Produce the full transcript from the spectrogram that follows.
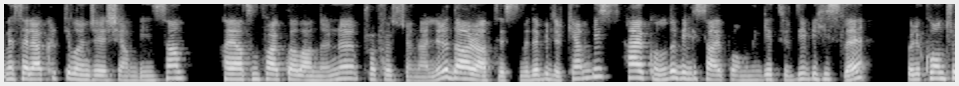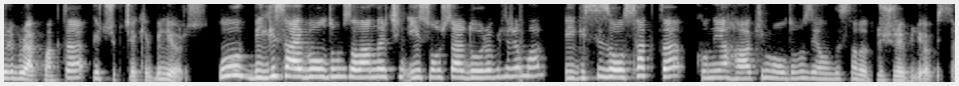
Mesela 40 yıl önce yaşayan bir insan hayatın farklı alanlarını profesyonellere daha rahat teslim edebilirken biz her konuda bilgi sahibi olmanın getirdiği bir hisle böyle kontrolü bırakmakta güçlük çekebiliyoruz. Bu bilgi sahibi olduğumuz alanlar için iyi sonuçlar doğurabilir ama bilgisiz olsak da konuya hakim olduğumuz yanılgısına da düşürebiliyor bizi.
